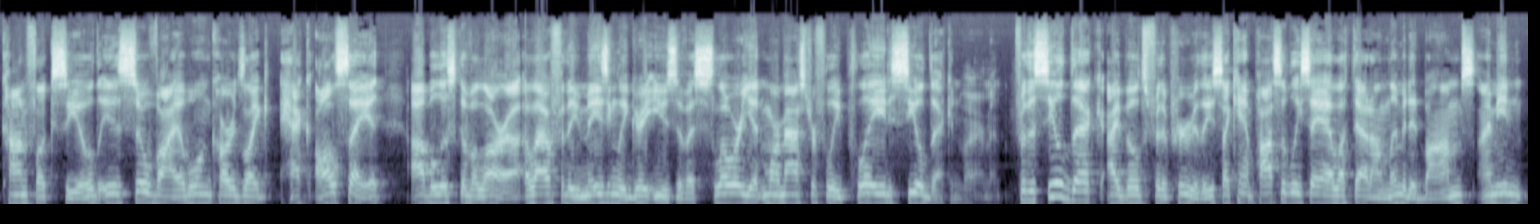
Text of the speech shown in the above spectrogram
conflux sealed is so viable and cards like, heck, I'll say it, Obelisk of Alara allow for the amazingly great use of a slower yet more masterfully played sealed deck environment. For the sealed deck I built for the pre-release, I can't possibly say I lucked out on limited bombs. I mean,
